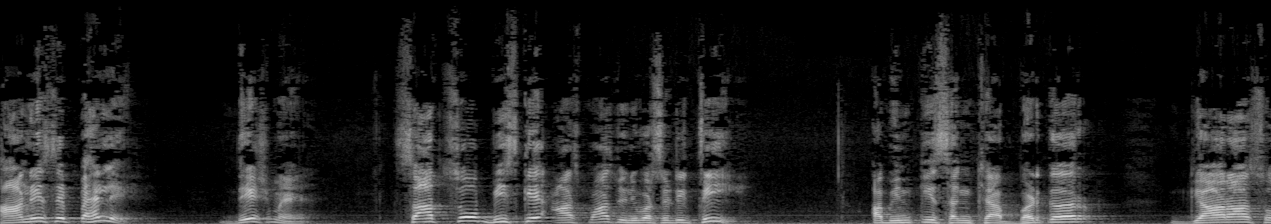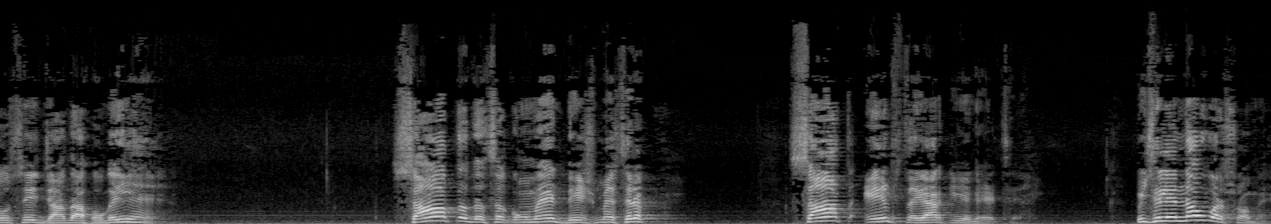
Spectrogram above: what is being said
आने से पहले देश में 720 के आसपास यूनिवर्सिटी थी। अब इनकी संख्या बढ़कर 1100 से ज़्यादा हो गई है। सात दशकों में देश में सिर्फ़ सात एम्स तैयार किए गए थे। पिछले नौ वर्षों में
